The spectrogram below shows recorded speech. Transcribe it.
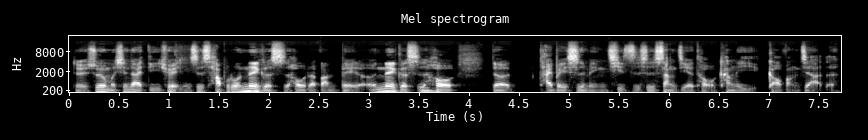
对，所以我们现在的确已经是差不多那个时候的翻倍了。而那个时候的台北市民其实是上街头抗议高房价的，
